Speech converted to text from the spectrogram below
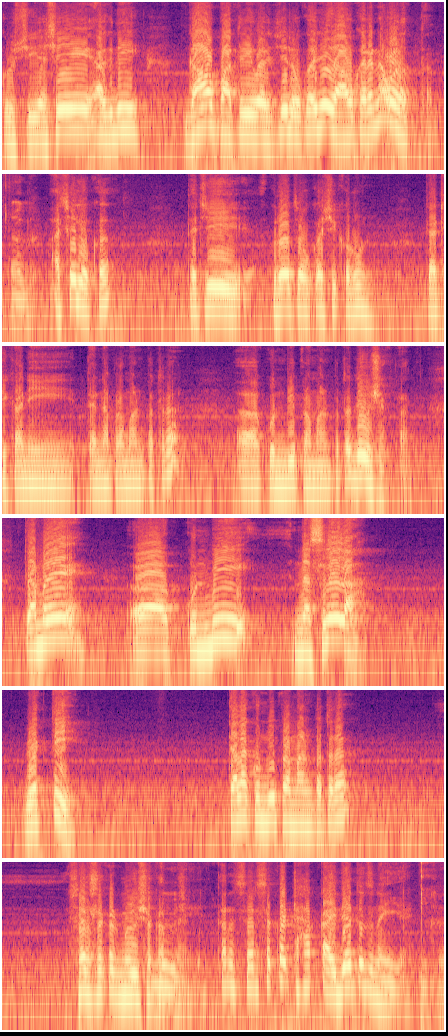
कृषी असे अगदी गाव पातळीवरची लोक जे गावकऱ्यांना ओळखतात. असे लोक त्याची गृह चौकशी करून त्या ठिकाणी त्यांना प्रमाणपत्र कुणबी प्रमाणपत्र देऊ शकतात. त्यामुळे कुणबी नसलेला व्यक्ती त्याला कुणबी प्रमाणपत्र सरसकट मिळू शकत नाही. कारण सरसकट हा कायद्यातच नाही आहे.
